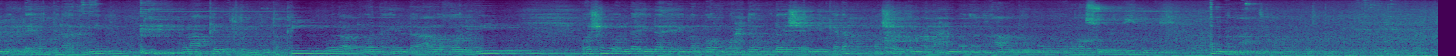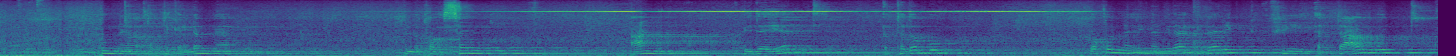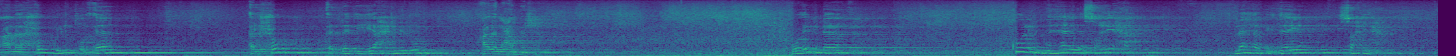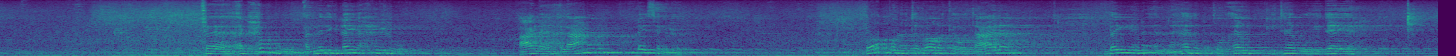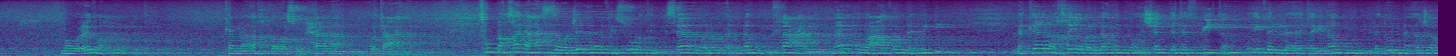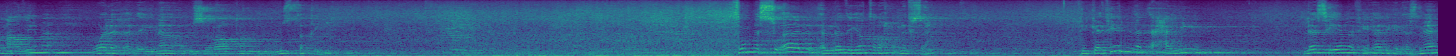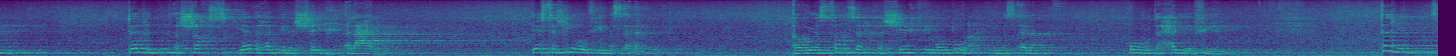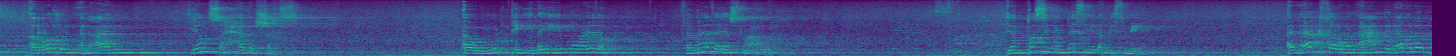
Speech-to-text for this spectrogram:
الحمد لله رب العالمين والعاقبة للمتقين ولا عدوان إلا على الظالمين وأشهد أن لا إله إلا الله وحده لا شريك له وأشهد أن محمدا عبده ورسوله. أما بعد كنا قد تكلمنا في اللقاء السابق عن بدايات التدبر وقلنا إن ملاك ذلك في التعود على حب القرآن الحب الذي يحمل على العمل. وإلا كل نهاية صحيحة لها بداية صحيحة. فالحب الذي لا يحمل على العمل ليس بالحب وربنا تبارك وتعالى بين أن هذا القرآن كتاب هداية موعظة كما أخبر سبحانه وتعالى. ثم قال عز وجل في سورة النساء ولو أنهم فعلوا ما يوعظون به لكان خيرا لهم وأشد تثبيتا وإذا لأتيناهم من لدنا أجرا عظيما ولهديناهم صراطا مستقيما. ثم السؤال الذي يطرح نفسه في كثير من الأحايين لا سيما في هذه الأزمان تجد الشخص يذهب إلى الشيخ العالم يستشيره في مسألة أو يستنصح الشيخ في موضوع في مسألة هو متحير فيها تجد الرجل العالم ينصح هذا الشخص أو يلقي إليه الموعظة فماذا يصنع هو؟ ينقسم الناس إلى قسمين الأكثر والأعم الأغلب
